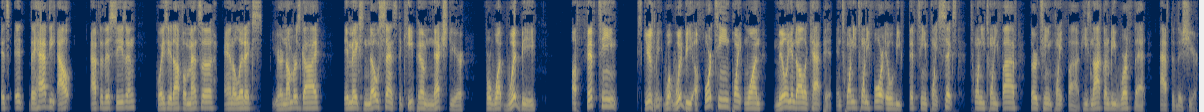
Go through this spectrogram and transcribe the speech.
It's it. They have the out after this season. Kwesi Adofo-Mensah, analytics, your numbers guy. It makes no sense to keep him next year for what would be a 15, excuse me, what would be a 14.1 million dollar cap hit. In 2024, it will be 15.6, 2025, 13.5. He's not going to be worth that after this year.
